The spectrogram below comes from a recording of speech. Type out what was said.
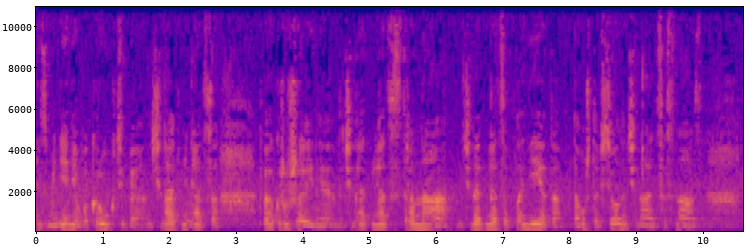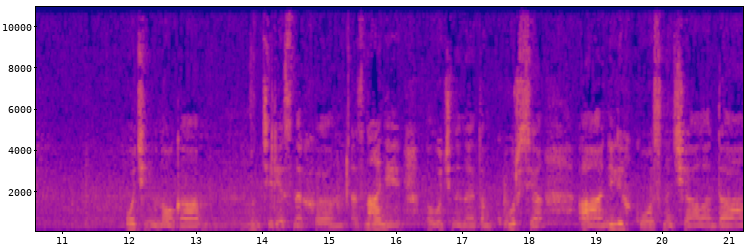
изменения вокруг тебя, начинает меняться твое окружение, начинает меняться страна, начинает меняться планета, потому что все начинается с нас. Очень много интересных э, знаний получены на этом курсе. А, нелегко сначала, да,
